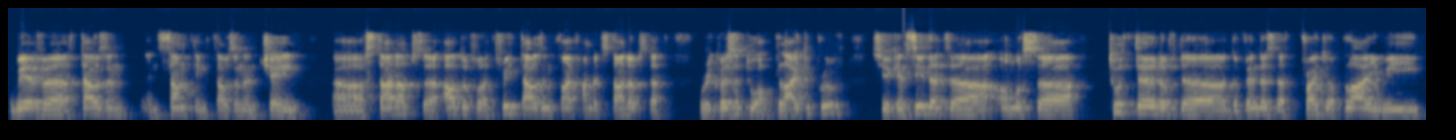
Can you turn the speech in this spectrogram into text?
We have a uh, thousand and something, thousand and chain uh, startups uh, out of uh, 3,500 startups that requested to apply to Prove. So you can see that uh, almost two thirds of the, the vendors that try to apply, we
